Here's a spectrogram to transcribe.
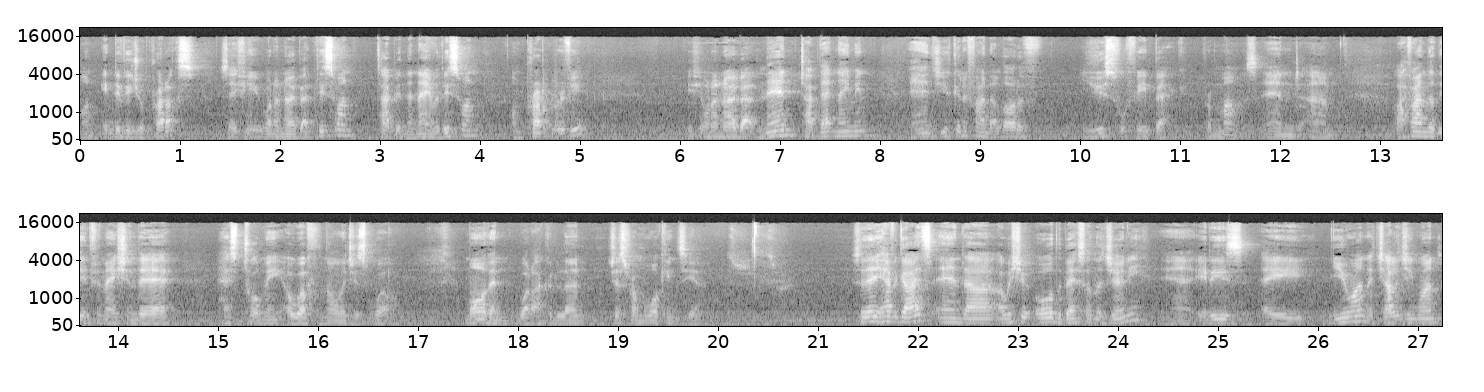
on individual products. So if you want to know about this one, type in the name of this one on product review. If you want to know about Nan, type that name in, and you're going to find a lot of useful feedback from mums. And um, I find that the information there has taught me a wealth of knowledge as well, more than what I could learn just from walk-ins here. So there you have it, guys, and uh, I wish you all the best on the journey. Uh, it is a new one, a challenging one,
